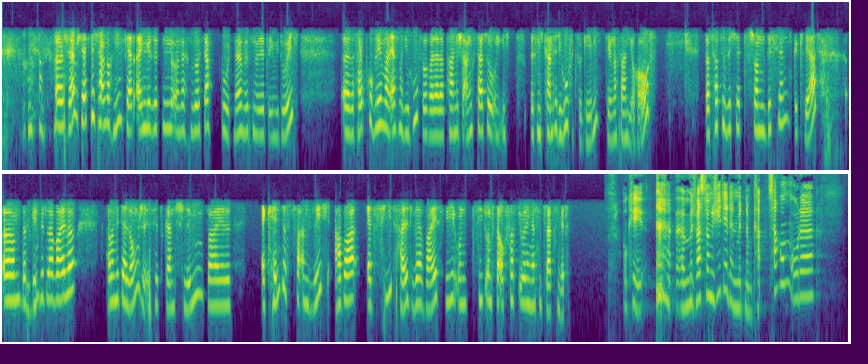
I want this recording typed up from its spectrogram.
äh, schwer beschäftigt, haben noch nie ein Pferd eingeritten und dachten so, ja, gut, ne, müssen wir jetzt irgendwie durch. Äh, das Hauptproblem waren erstmal die Hufe, weil er da panische Angst hatte und nicht, es nicht kannte, die Hufe zu geben. Demnach sahen die auch aus. Das hatte sich jetzt schon ein bisschen geklärt. Ähm, das mhm. geht mittlerweile. Aber mit der Longe ist jetzt ganz schlimm, weil er kennt es zwar an sich, aber er zieht halt, wer weiß wie, und zieht uns da auch fast über den ganzen Platz mit. Okay, äh, mit was longiert ihr denn? Mit einem Kappzaum oder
